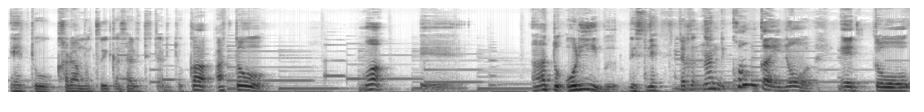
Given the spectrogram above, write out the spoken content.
えっと、カラーも追加されてたりとか、あとは、えー、あとオリーブですね。だから、なんで、今回の、えっと、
